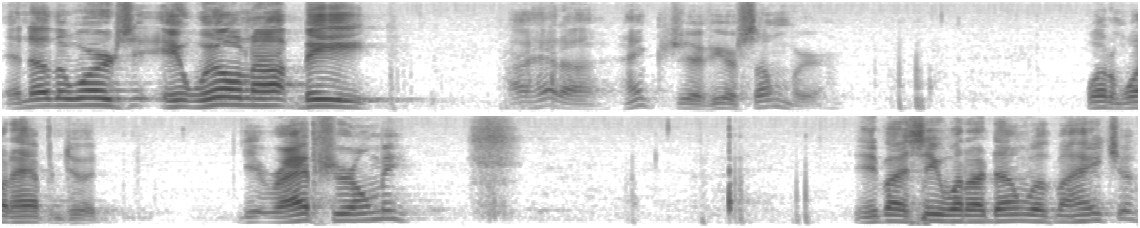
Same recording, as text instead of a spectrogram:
In other words, it will not be. I had a handkerchief here somewhere. What, what happened to it? Did it rapture on me? Anybody see what I done with my handkerchief?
